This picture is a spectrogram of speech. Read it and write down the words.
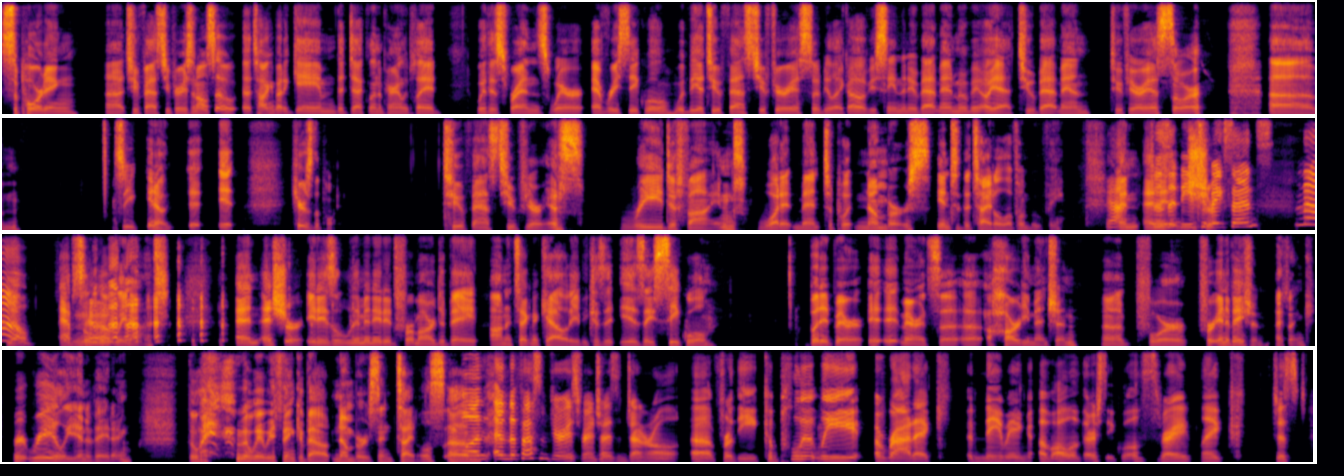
supporting uh, Too Fast, Too Furious, and also uh, talking about a game that Declan apparently played with his friends where every sequel would be a Too Fast, Too Furious. So it'd be like, oh, have you seen the new Batman movie? Oh yeah, Too Batman, Too Furious, or um, so you, you know it, it. Here's the point: Too Fast, Too Furious redefined what it meant to put numbers into the title of a movie. Yeah. And, and does it, need sure, to make sense? No. Absolutely not. And and sure, it is eliminated from our debate on a technicality because it is a sequel, but it bear it, it merits a, a, a hearty mention uh, for for innovation. I think Re- really innovating the way the way we think about numbers and titles. Um, well, and, and the Fast and Furious franchise in general, uh, for the completely erratic naming of all of their sequels, right? Like just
